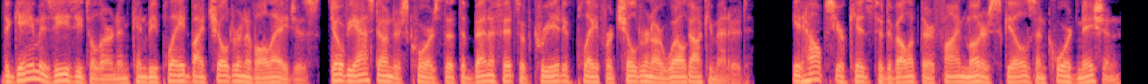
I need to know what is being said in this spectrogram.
The game is easy to learn and can be played by children of all ages. Doviast underscores that the benefits of creative play for children are well documented. It helps your kids to develop their fine motor skills and coordination,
